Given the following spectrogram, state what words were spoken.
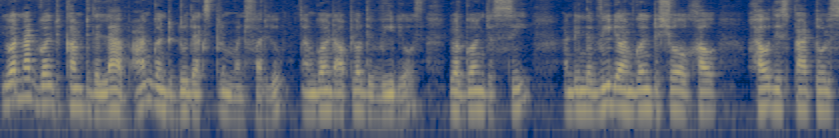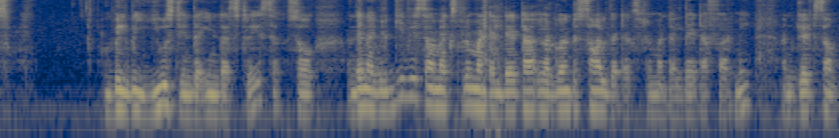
you are not going to come to the lab. I'm going to do the experiment for you. I'm going to upload the videos. You are going to see. And in the video i'm going to show how how these PAT tools will be used in the industries. So and then i will give you some experimental data. You are going to solve that experimental data for me and get some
